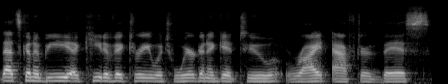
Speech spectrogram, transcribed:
that's going to be a key to victory, which we're going to get to right after this.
